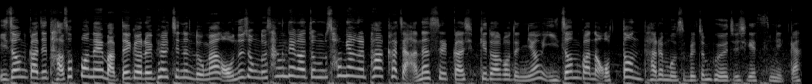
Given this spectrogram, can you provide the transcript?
이전까지 다섯 번의 맞대결을 펼치는 동안 어느 정도 상대가 좀 성향을 파악하지 않았을까 싶기도 하거든요. 이전과는 어떤 다른 모습을 좀 보여주시겠습니까?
